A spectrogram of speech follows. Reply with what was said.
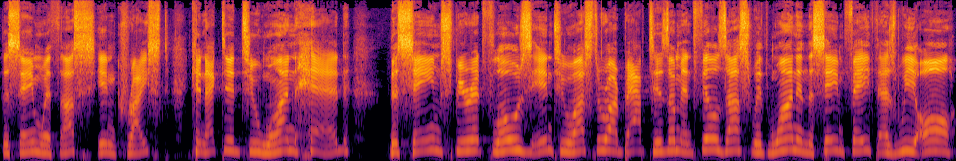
the same with us in Christ, connected to one head? The same Spirit flows into us through our baptism and fills us with one and the same faith as we all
